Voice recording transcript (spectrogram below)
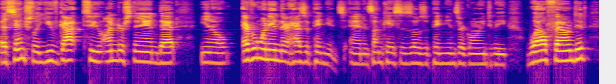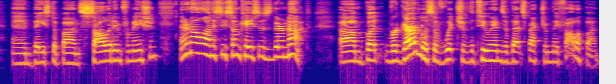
essentially you've got to understand that, you know, everyone in there has opinions, and in some cases those opinions are going to be well-founded and based upon solid information. And in all honesty, some cases they're not. Um, but regardless of which of the two ends of that spectrum they fall upon,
